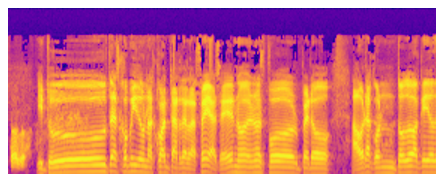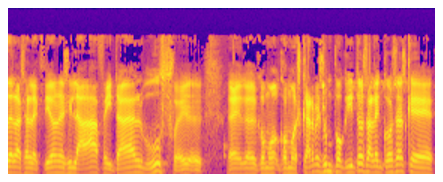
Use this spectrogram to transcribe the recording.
todo. Y tú te has comido unas cuantas de las feas, ¿eh? No, no es por... Pero ahora con todo aquello de las elecciones y la AFE y tal, uff, eh, eh, como, como escarbes un poquito salen cosas que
